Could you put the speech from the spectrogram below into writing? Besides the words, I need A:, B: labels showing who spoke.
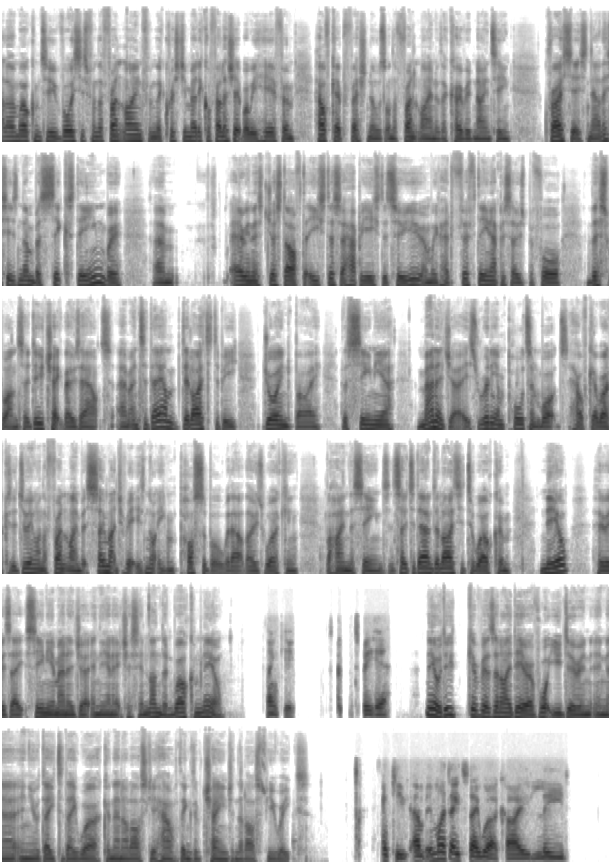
A: Hello and welcome to Voices from the Frontline from the Christian Medical Fellowship, where we hear from healthcare professionals on the front line of the COVID 19 crisis. Now, this is number 16. We're um, airing this just after Easter, so happy Easter to you. And we've had 15 episodes before this one, so do check those out. Um, and today I'm delighted to be joined by the senior manager. It's really important what healthcare workers are doing on the front line, but so much of it is not even possible without those working behind the scenes. And so today I'm delighted to welcome Neil, who is a senior manager in the NHS in London. Welcome, Neil.
B: Thank you. It's good to be here.
A: Neil, do give us an idea of what you do in in, uh, in your day to day work, and then I'll ask you how things have changed in the last few weeks.
B: Thank you. Um, in my day to day work, I lead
